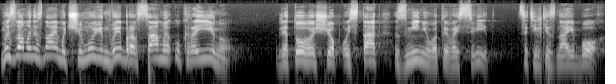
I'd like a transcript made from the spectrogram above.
Ми з вами не знаємо, чому він вибрав саме Україну для того, щоб ось так змінювати весь світ. Це тільки знає Бог.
